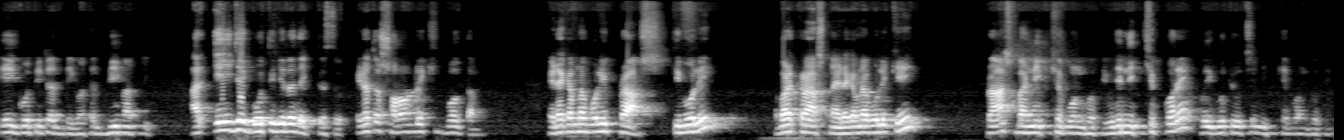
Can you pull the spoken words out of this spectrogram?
এই গতিটার দিকে, অর্থাৎ দ্বিমাত্রিক। আর এই যে গতি যেটা দেখতেছো, এটা তো সরলরৈখিক বলতাম। এটাকে আমরা বলি প্রাস। কি বলি? আবার ক্রাশ না, এটাকে আমরা বলি কি? প্রাস বা নিক্ষেপণ গতি। ওই যে নিক্ষেপ করে, ওই গতি হচ্ছে নিক্ষেপণ গতি।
